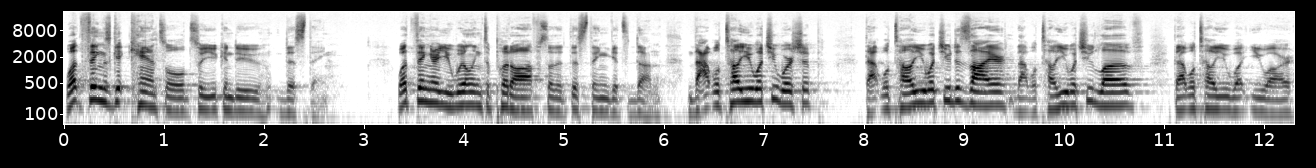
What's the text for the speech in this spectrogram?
What things get canceled so you can do this thing? What thing are you willing to put off so that this thing gets done? That will tell you what you worship. That will tell you what you desire. That will tell you what you love. That will tell you what you are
